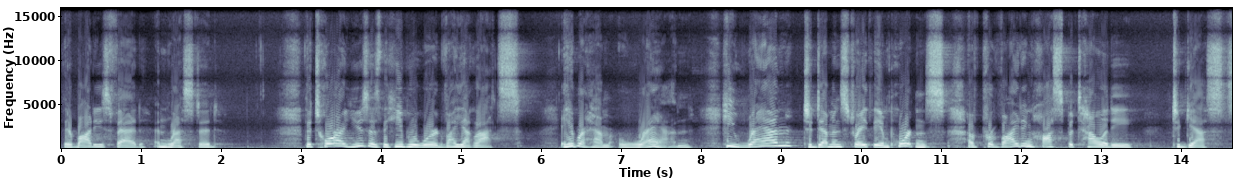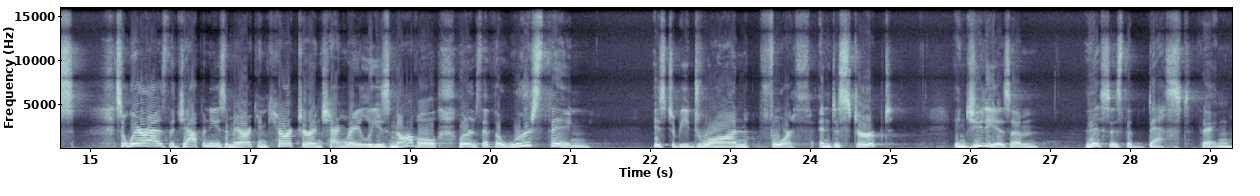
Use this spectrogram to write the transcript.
their bodies fed, and rested. The Torah uses the Hebrew word vayaratz. Abraham ran. He ran to demonstrate the importance of providing hospitality to guests. So, whereas the Japanese American character in Chang Rae Lee's novel learns that the worst thing is to be drawn forth and disturbed, in Judaism, this is the best thing.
